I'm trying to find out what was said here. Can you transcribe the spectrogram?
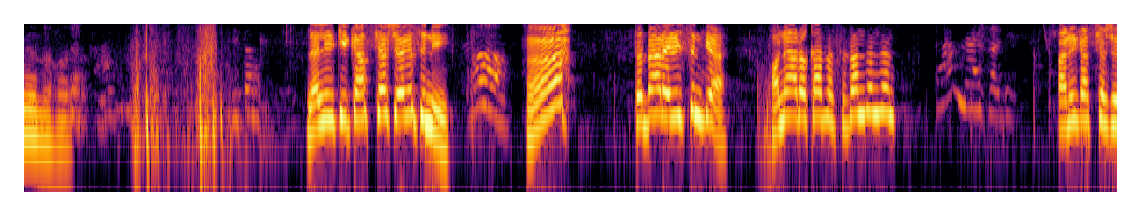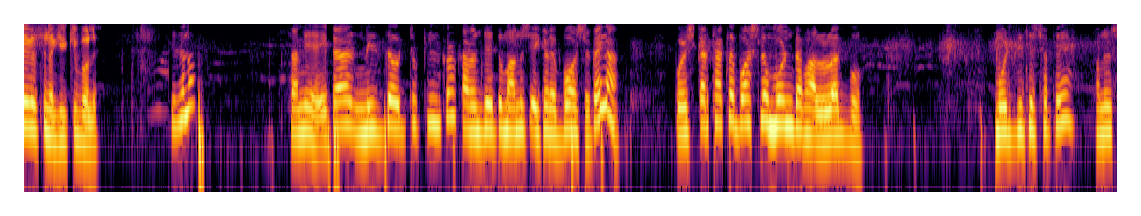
মেলা ভার। লালির কি কাজ শেষ হয়ে গেছে নি? হ্যাঁ? তো কে অনেক আরও কাজ আছে জান জান জান পানির কাজ শেষ হয়ে গেছে নাকি, কি বলে? কি জানো? সামিয়া, এটা নিজ দাও একটু ক্লিন কর, কারণ যেহেতু মানুষ এখানে বসে, তাই না? পরিষ্কার থাকলে বসলে মনটা ভালো লাগবো। মসজিদের সাথে মানুষ।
